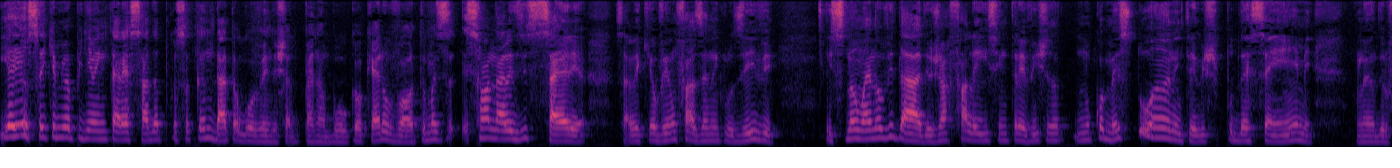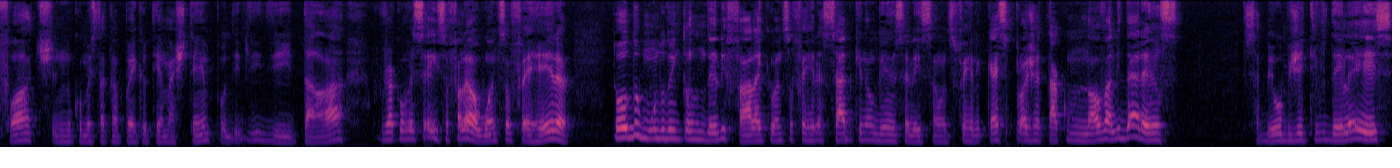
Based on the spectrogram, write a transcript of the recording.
E aí eu sei que a minha opinião é interessada porque eu sou candidato ao governo do estado de Pernambuco, eu quero voto, mas isso é uma análise séria, sabe? Que eu venho fazendo, inclusive, isso não é novidade. Eu já falei isso em entrevistas no começo do ano, entrevistas para o DCM, Leandro Forte, no começo da campanha que eu tinha mais tempo de estar de, de tá lá já conversei isso. Eu falei, ó, o Anderson Ferreira, todo mundo do entorno dele fala que o Anderson Ferreira sabe que não ganha essa eleição. O Anderson Ferreira quer se projetar como nova liderança. Saber o objetivo dele é esse.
